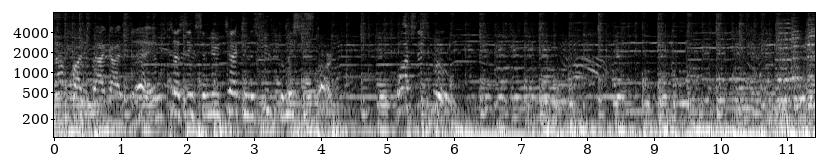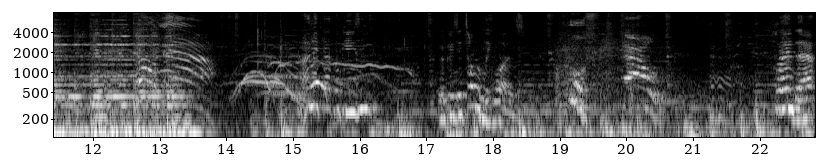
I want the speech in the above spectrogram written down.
No, not fighting bad guys today. I'm testing some new tech in the suit for Mr. Stark. Watch this move. Oh, yeah! Did I make that look easy? Because it totally was. Oof! Ow! Planned that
